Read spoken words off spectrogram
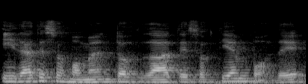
y date esos momentos, date esos tiempos de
